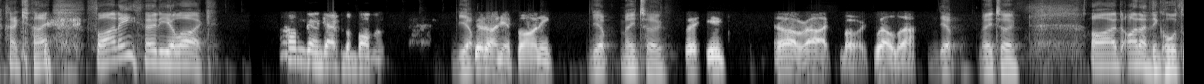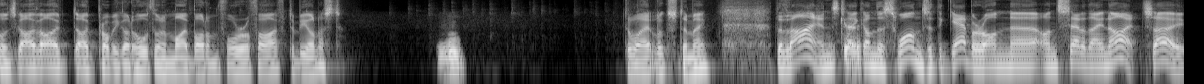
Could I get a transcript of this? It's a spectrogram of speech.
okay, Finey, who do you like? I'm going to go for the Bombers. Yep, Good on you, Finey. yep, me too. But you, all right, boys. Well done. Yep, me too. I, I don't think Hawthorn's got. I've, I've, I've probably got Hawthorn in my bottom four or five, to be honest. Mm. The way it looks to me. The Lions Okay. take on the Swans at the Gabba on uh, on Saturday night. So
